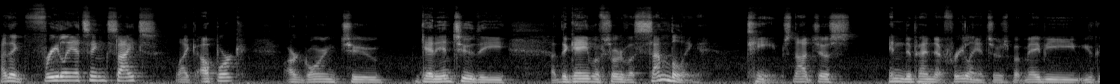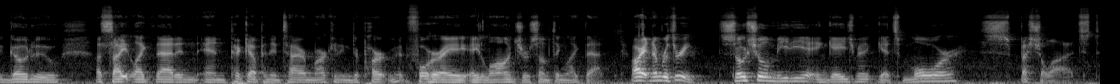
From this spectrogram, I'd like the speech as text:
I think freelancing sites like Upwork are going to get into the the game of sort of assembling teams, not just independent freelancers, but maybe you could go to a site like that and, and pick up an entire marketing department for a, a launch or something like that. All right, number three social media engagement gets more specialized.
